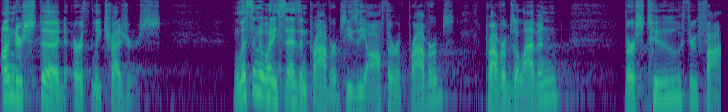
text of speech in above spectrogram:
understood earthly treasures. Listen to what he says in Proverbs. He's the author of Proverbs, Proverbs 11, verse 2 through 5.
